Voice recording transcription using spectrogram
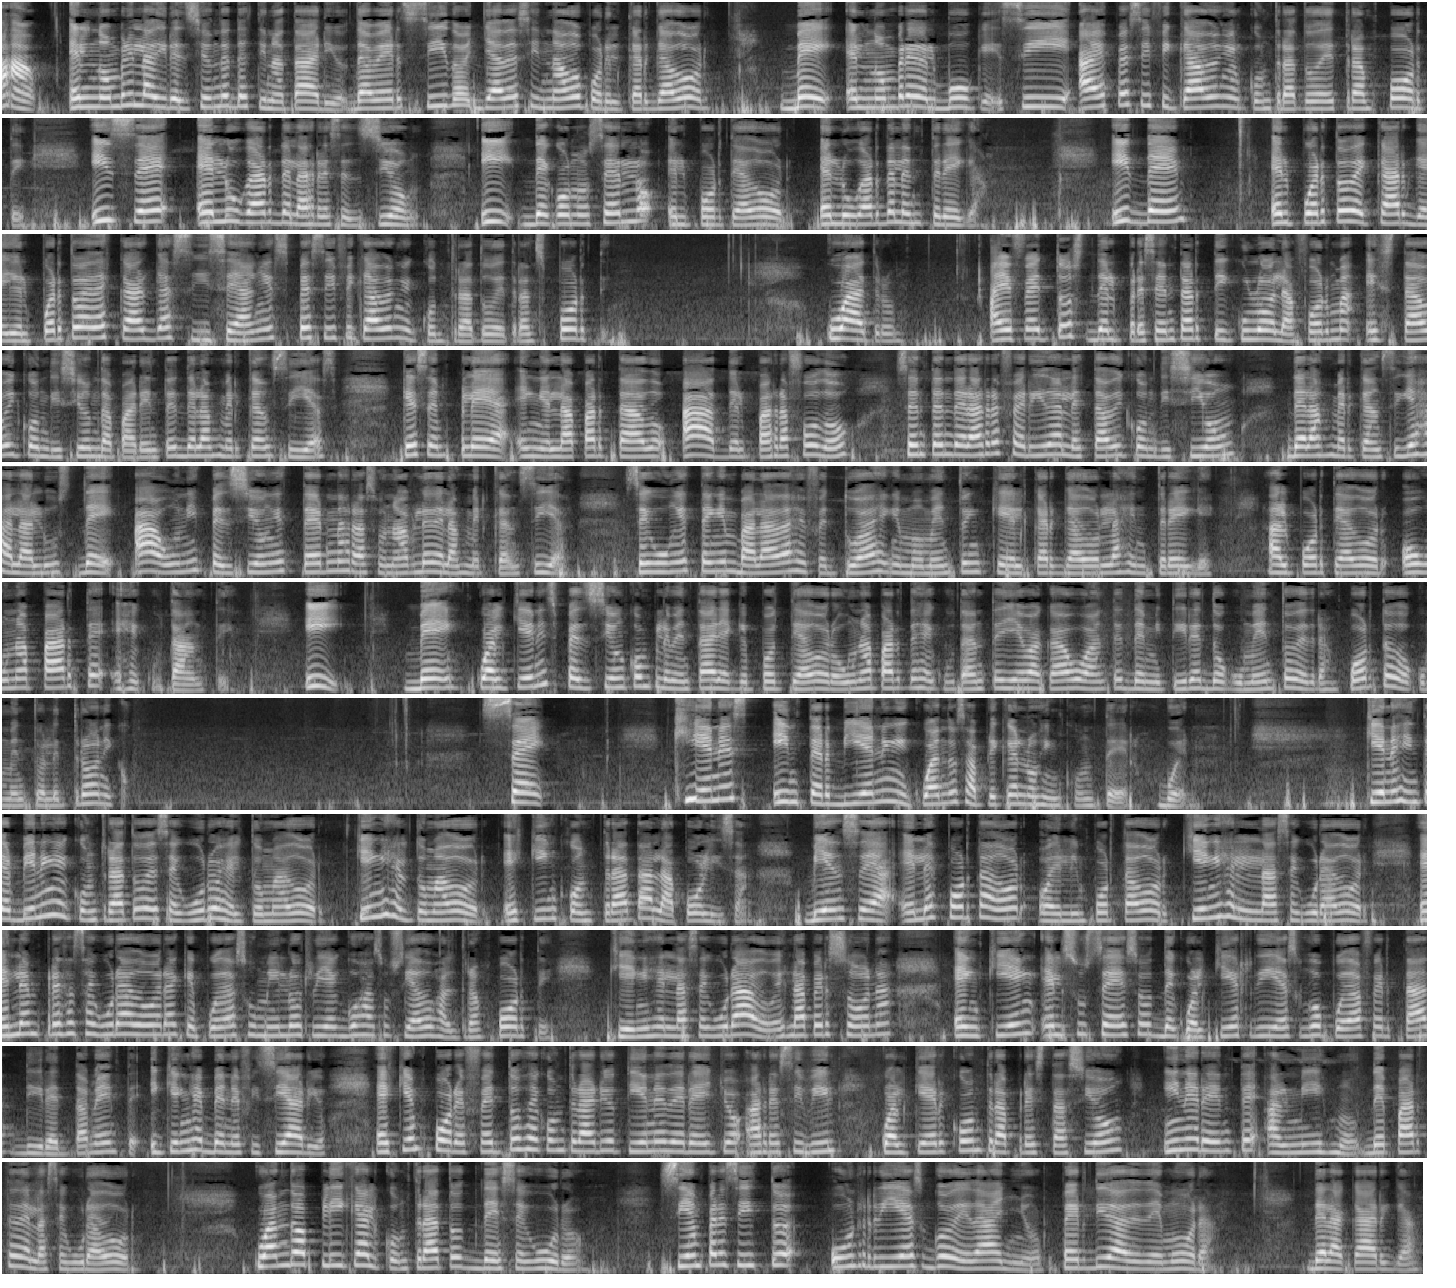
A. El nombre y la dirección del destinatario, de haber sido ya designado por el cargador. B. El nombre del buque, si ha especificado en el contrato de transporte. Y C. El lugar de la recepción. Y de conocerlo, el porteador, el lugar de la entrega. Y D. El puerto de carga y el puerto de descarga si se han especificado en el contrato de transporte. 4. A efectos del presente artículo, la forma, estado y condición de aparentes de las mercancías que se emplea en el apartado A del párrafo 2 se entenderá referida al estado y condición de las mercancías a la luz de A. Una inspección externa razonable de las mercancías, según estén embaladas efectuadas en el momento en que el cargador las entregue al porteador o una parte ejecutante. Y B. Cualquier inspección complementaria que el porteador o una parte ejecutante lleve a cabo antes de emitir el documento de transporte o documento electrónico. C. ¿Quiénes intervienen y cuándo se aplican los inconteros? Bueno, quienes intervienen en el contrato de seguro es el tomador ¿Quién es el tomador? Es quien contrata la póliza, bien sea el exportador o el importador. ¿Quién es el asegurador? Es la empresa aseguradora que puede asumir los riesgos asociados al transporte. ¿Quién es el asegurado? Es la persona en quien el suceso de cualquier riesgo puede afectar directamente. ¿Y quién es el beneficiario? Es quien por efectos de contrario tiene derecho a recibir cualquier contraprestación inherente al mismo de parte del asegurador. ¿Cuándo aplica el contrato de seguro? Siempre existe un riesgo de daño, pérdida de demora de la carga,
